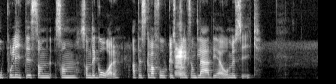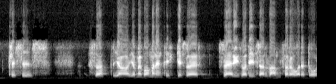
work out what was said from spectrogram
opolitiskt som, som, som det går. Att det ska vara fokus på liksom glädje och musik. Precis. Så att, ja, ja, men vad man än tycker så är, så är det ju så att Israel vann förra året och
